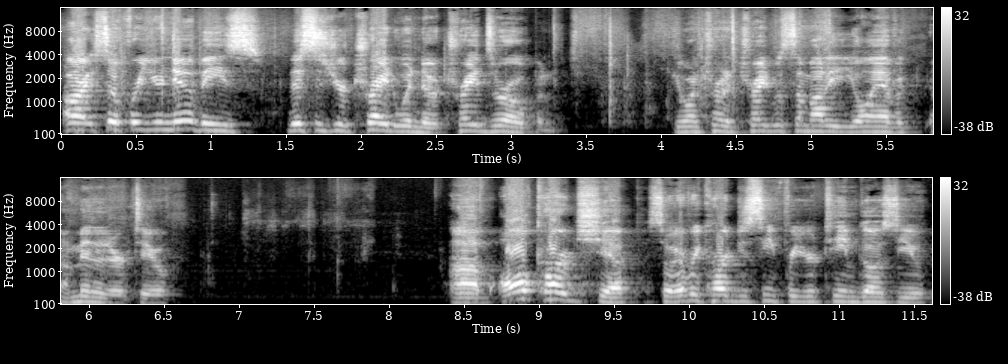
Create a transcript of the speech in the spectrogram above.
All right, so for you newbies, this is your trade window. Trades are open. If you want to try to trade with somebody, you only have a, a minute or two. Um, all cards ship, so every card you see for your team goes to you,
